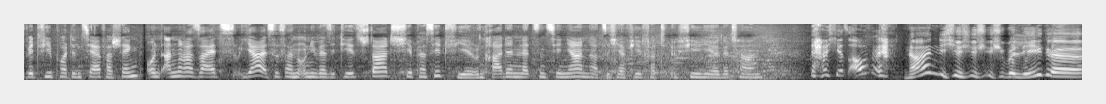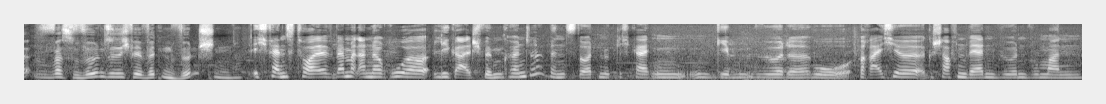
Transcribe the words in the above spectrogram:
wird viel Potenzial verschenkt. Und andererseits, ja, es ist eine Universitätsstadt, hier passiert viel. Und gerade in den letzten zehn Jahren hat sich ja viel, viel hier getan. Darf ich jetzt aufhören? Nein, ich, ich, ich überlege, was würden Sie sich für Witten wünschen? Ich fände es toll, wenn man an der Ruhr legal schwimmen könnte, wenn es dort Möglichkeiten geben würde, wo Bereiche geschaffen werden würden, wo man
